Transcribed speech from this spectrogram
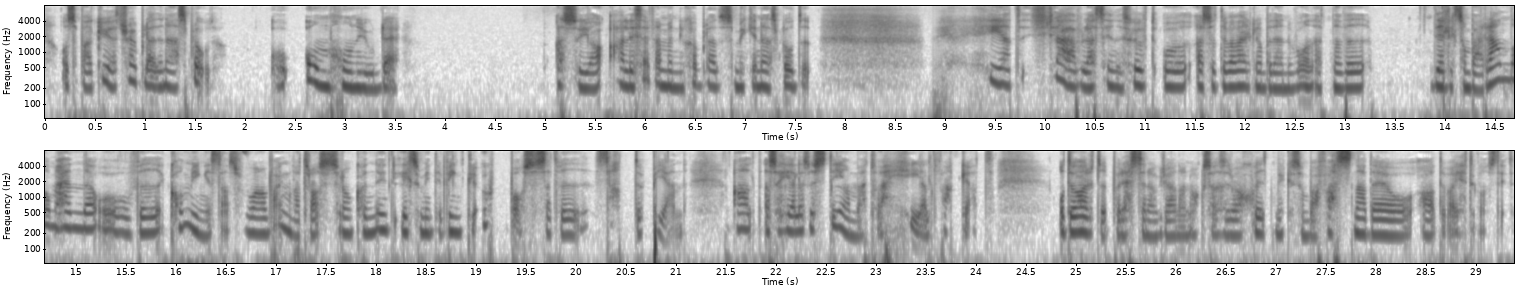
Och så bara gud jag tror jag blöder näsblod. Och om hon gjorde Alltså jag har aldrig sett en människa blöda så mycket näsblod typ. Helt jävla sinnessjukt och alltså det var verkligen på den nivån att när vi det liksom bara rann om henne och vi kom ju ingenstans för vår vagn var trasig så de kunde liksom inte vinkla upp oss så att vi satt upp igen. allt, alltså hela systemet var helt fuckat. Och det var det typ på resten av Grönan också. Alltså det var skitmycket som bara fastnade och ja, det var jättekonstigt.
